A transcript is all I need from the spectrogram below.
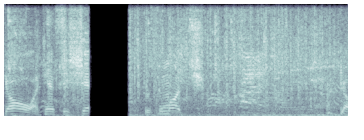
Go? I can't see shit. There's too much. Go.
